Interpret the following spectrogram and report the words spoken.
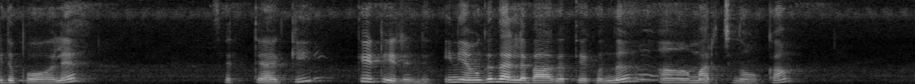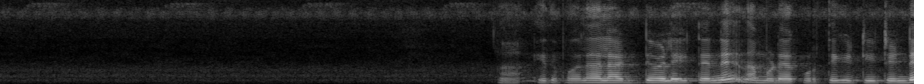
ഇതുപോലെ സെറ്റാക്കി കിട്ടിയിട്ടുണ്ട്. ഇനി നമുക്ക് നല്ല ഭാഗത്തേക്കൊന്ന് മറിച്ച് നോക്കാം. ഇതുപോലെ നല്ല അടിപൊളിയായിട്ട് തന്നെ നമ്മുടെ കുർത്തി കിട്ടിയിട്ടുണ്ട്.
